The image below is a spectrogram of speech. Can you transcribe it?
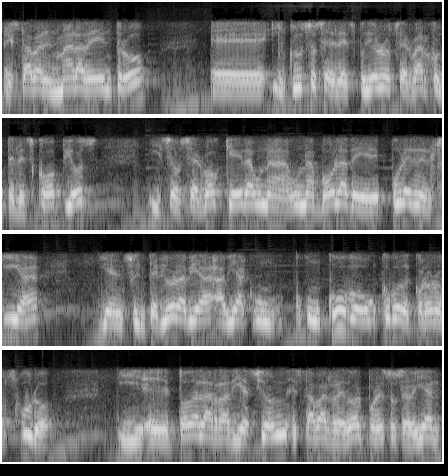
estaban en mar adentro, eh, incluso se les pudieron observar con telescopios y se observó que era una, una bola de pura energía y en su interior había, había un, cubo, un cubo de color oscuro y eh, toda la radiación estaba alrededor, por eso se veían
